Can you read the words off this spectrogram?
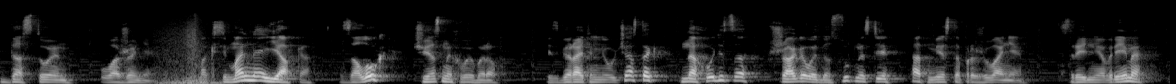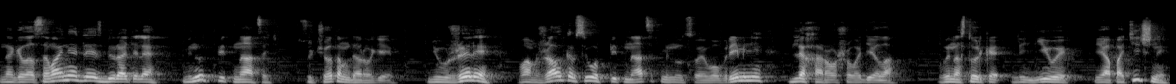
достоин уважения. Максимальная явка – залог честных выборов. Избирательный участок находится в шаговой доступности от места проживания – Среднее время на голосование для избирателя минут 15 с учетом дороги. Неужели вам жалко всего 15 минут своего времени для хорошего дела? Вы настолько ленивы и апатичны?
